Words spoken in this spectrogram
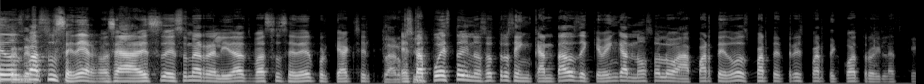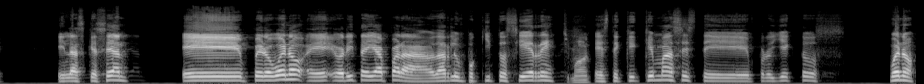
este 2 pendejo. va a suceder, o sea, es, es una realidad, va a suceder porque Axel Claro está puesto y nosotros encantados de que venga no solo a parte 2, parte 3, parte 4 y las que y las que sean. Eh, pero bueno, eh, ahorita ya para darle un poquito cierre, Simón. este, ¿qué, qué más este proyectos? Bueno,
